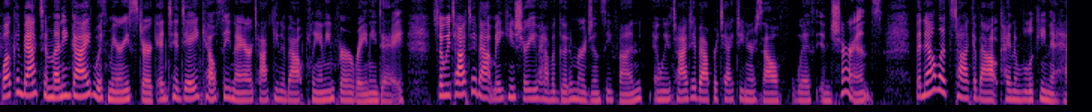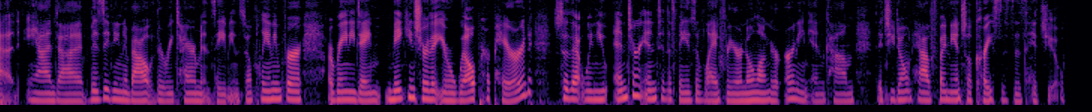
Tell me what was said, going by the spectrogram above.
Welcome back to Money Guide with Mary Stirk. And today, Kelsey and I are talking about planning for a rainy day. So, we talked about making sure you have a good emergency fund, and we've talked about protecting yourself with insurance. But now let's talk about kind of looking ahead and uh, visiting about the retirement savings. So, planning for a rainy day, making sure that you're well prepared so that when you enter into the phase of life where you're no longer earning income, that you don't have financial crises hit you.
